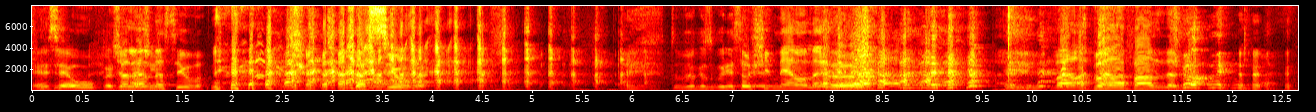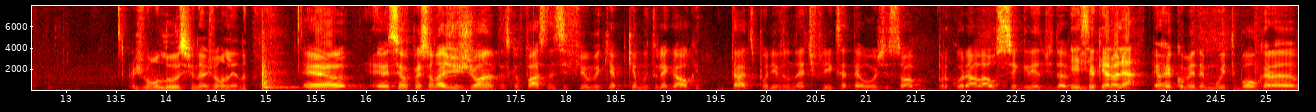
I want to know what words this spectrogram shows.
esse é o personagem Jolano da Silva. da Silva. Tu viu que os guris são chinelo, né? É. vai lá, vai lá, fala do Davi. João Lúcio, né? João Leno. É, esse é o personagem Jonatas que eu faço nesse filme, que é, que é muito legal, que tá disponível no Netflix até hoje, só procurar lá O Segredo de Davi. Esse eu quero olhar. Eu recomendo, é muito bom, cara.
